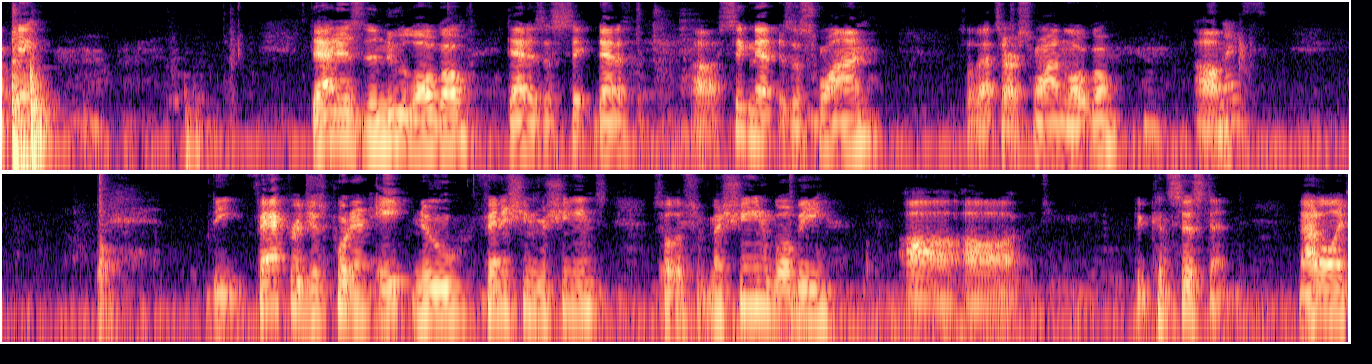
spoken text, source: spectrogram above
Okay. That is the new logo. That is a that is, uh, Cygnet is a swan, so that's our swan logo. Um, nice. The factory just put in eight new finishing machines, so the machine will be uh, uh, consistent. Not only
